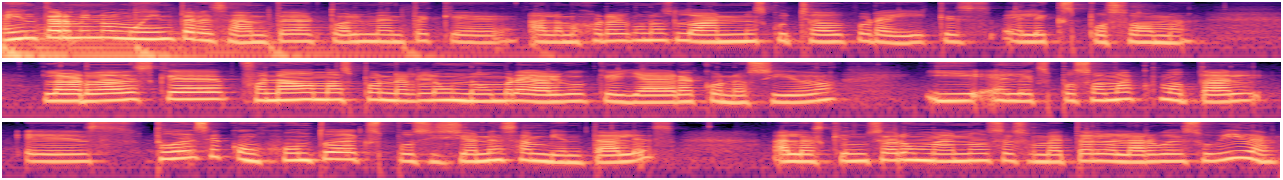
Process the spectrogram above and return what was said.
Hay un término muy interesante actualmente que a lo mejor algunos lo han escuchado por ahí, que es el exposoma. La verdad es que fue nada más ponerle un nombre a algo que ya era conocido y el exposoma como tal es todo ese conjunto de exposiciones ambientales a las que un ser humano se somete a lo largo de su vida.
